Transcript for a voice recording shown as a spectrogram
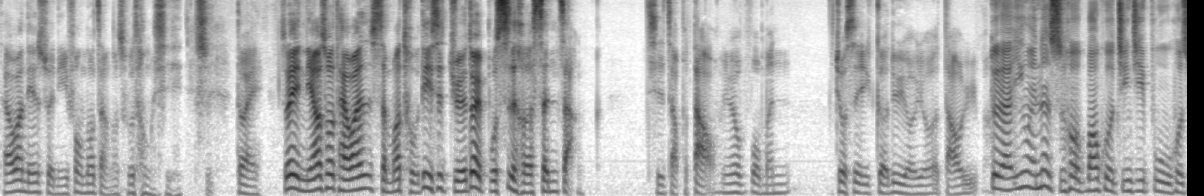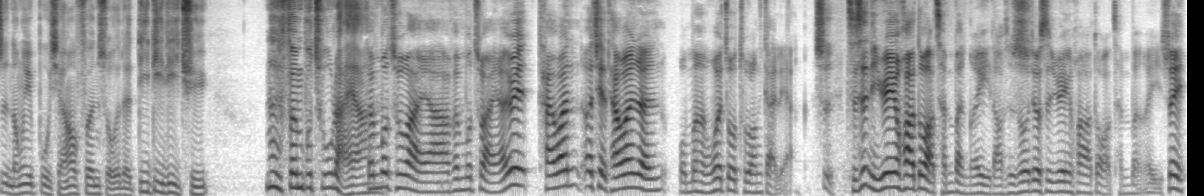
台湾连水泥缝都长得出东西，是 对。所以你要说台湾什么土地是绝对不适合生长，其实找不到，因为我们就是一个绿油油的岛屿嘛。对啊，因为那时候包括经济部或是农业部想要分所谓的低地地区，那分不出来啊，分不出来啊，分不出来啊。因为台湾，而且台湾人我们很会做土壤改良，是，只是你愿意花多少成本而已。老实说，就是愿意花多少成本而已。所以。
